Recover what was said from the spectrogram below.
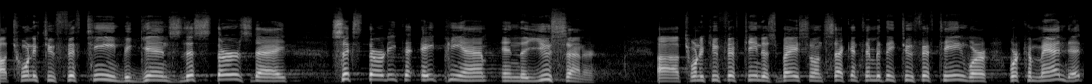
uh, 2215 begins this Thursday, 6.30 to 8 p.m. in the youth center. Uh, 2215 is based on 2 Timothy 2.15 where we're commanded,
